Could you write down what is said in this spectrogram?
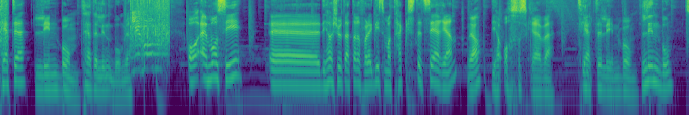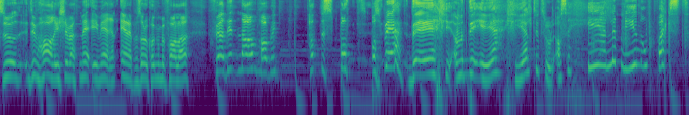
Tete Lindbom. Tete Lindbom, ja. Og jeg må si, eh, de har ikke gjort dette for deg. De som har tekstet serien, ja. de har også skrevet Tete Lindbom. Lindbom. Så du har ikke vært med i mer enn én episode av Kongen befaler før ditt navn har blitt tatt til spott og spe! Det er, he- ja, men det er helt utrolig. Altså, hele min oppvekst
